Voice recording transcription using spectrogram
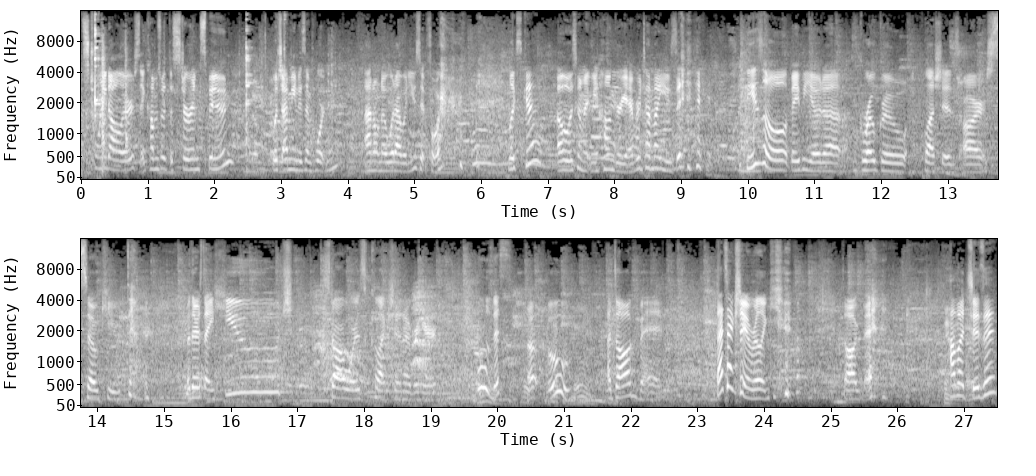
it's $20. It comes with the and spoon, which I mean is important. I don't know what I would use it for. Looks good. Oh, it's gonna make me hungry every time I use it. These little Baby Yoda Grogu plushes are so cute. but there's a huge Star Wars collection over here. Ooh, this, oh, ooh, a dog bed. That's actually a really cute dog bed. How much is it?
